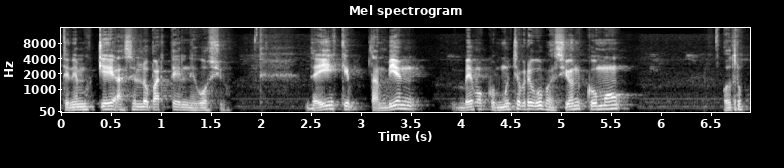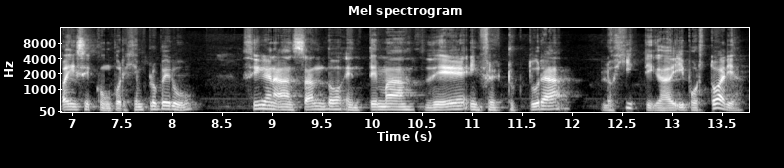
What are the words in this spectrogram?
tenemos que hacerlo parte del negocio. De ahí es que también vemos con mucha preocupación cómo otros países, como por ejemplo Perú, siguen avanzando en temas de infraestructura logística y portuaria,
